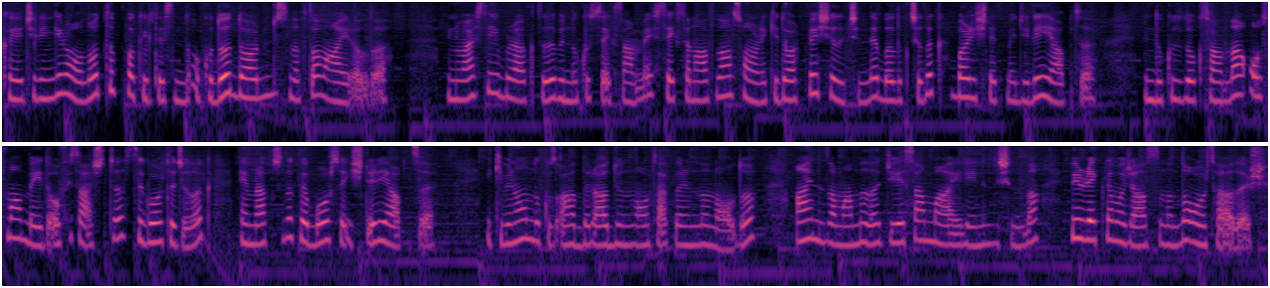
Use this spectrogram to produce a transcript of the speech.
Kaya Çilingiroğlu tıp fakültesinde okudu, 4. sınıftan ayrıldı. Üniversiteyi bıraktığı 1985-86'dan sonraki 4-5 yıl içinde balıkçılık, bar işletmeciliği yaptı. 1990'da Osman Bey'de ofis açtı, sigortacılık, emlakçılık ve borsa işleri yaptı. 2019 adlı radyonun ortaklarından oldu. Aynı zamanda da GSM bayilerinin dışında bir reklam ajansının da ortağıdır.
